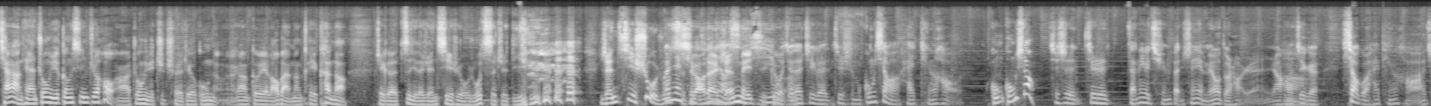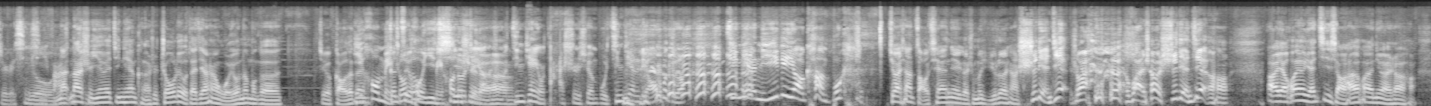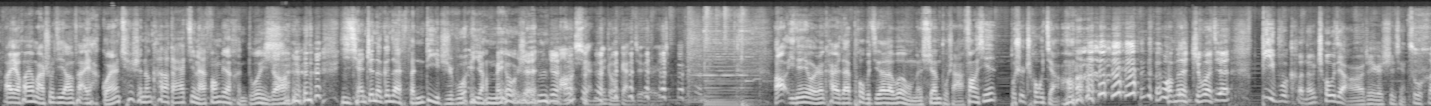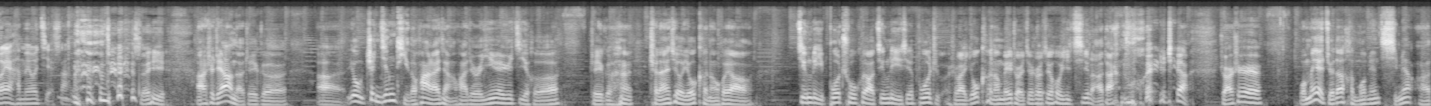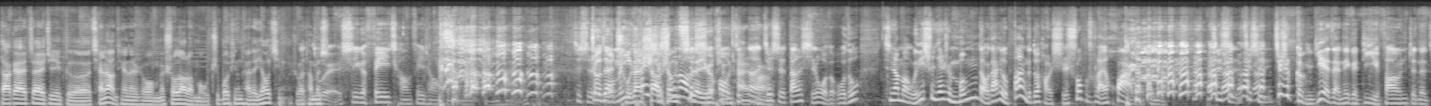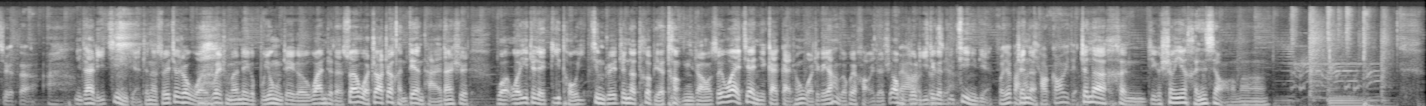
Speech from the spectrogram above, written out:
前两天终于更新之后啊，终于支持了这个功能，让各位老板们可以看到这个自己的人气是有如此之低，人气数如此之高，但人没几个。我觉得这个就是什么功效还挺好，功功效就是就是咱那个群本身也没有多少人，然后这个效果还挺好啊。这个信息发那那是因为今天可能是周六，再加上我又那么个这个搞得以后每周都每后都这样，今天有大事宣布，今天了不得，今天你一定要看，不看。就要像早前那个什么娱乐上十点见是吧？晚上十点见啊！哎呀，欢迎元气小韩，欢迎你晚上好！哎呀，欢迎马书记杨帆！哎呀，果然确实能看到大家进来方便很多，你知道吗？以前真的跟在坟地直播一样，没有人盲选那种感觉。好，已经有人开始在迫不及待的问我们宣布啥？放心，不是抽奖，我们的直播间必不可能抽奖啊！这个事情组合也还没有解散，所以啊，是这样的，这个。啊，用震惊体的话来讲的话，就是音乐日记和这个 扯淡秀有可能会要经历播出会要经历一些波折，是吧？有可能没准就是最后一期了啊，当然不会是这样，主要是我们也觉得很莫名其妙啊。大概在这个前两天的时候，我们收到了某直播平台的邀请，说他们对是一个非常非常红的。就是正在处在上升期的一个平台，真的就是当时我都我都，你知道吗？我一瞬间是懵的，我大概有半个多小时说不出来话的，真的，就是就是就是哽咽在那个地方，真的觉得啊，你再离近一点，真的，所以就是我为什么那个不用这个弯着的？虽然我知道这很电台，但是我我一直得低头，颈椎真的特别疼，你知道吗？所以我也建议你改改成我这个样子会好一些，要不就离这个近一点，我就把真的调高一点，真的很这个声音很小好吗？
